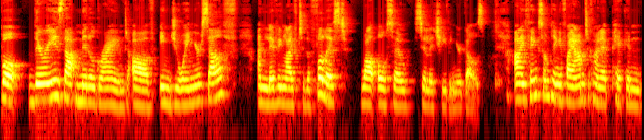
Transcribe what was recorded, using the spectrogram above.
But there is that middle ground of enjoying yourself and living life to the fullest while also still achieving your goals. And I think something, if I am to kind of pick and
